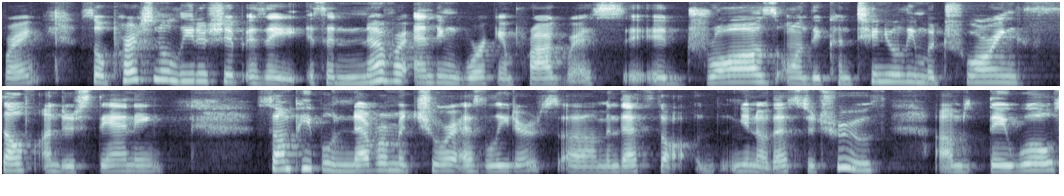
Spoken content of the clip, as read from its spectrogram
right? So personal leadership is a it's a never-ending work in progress. It, it draws on the continually maturing self-understanding. Some people never mature as leaders um, and that's the you know that's the truth. Um, they will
